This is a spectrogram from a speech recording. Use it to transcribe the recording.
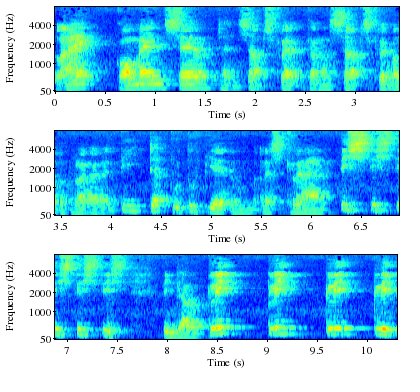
like, comment, share dan subscribe. Karena subscribe atau berlangganan tidak butuh biaya teman-teman. Gratis tis tis tis tis. Tinggal klik klik klik klik.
